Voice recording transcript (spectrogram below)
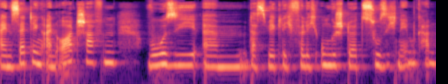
ein Setting, einen Ort schaffen, wo sie ähm, das wirklich völlig ungestört zu sich nehmen kann.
